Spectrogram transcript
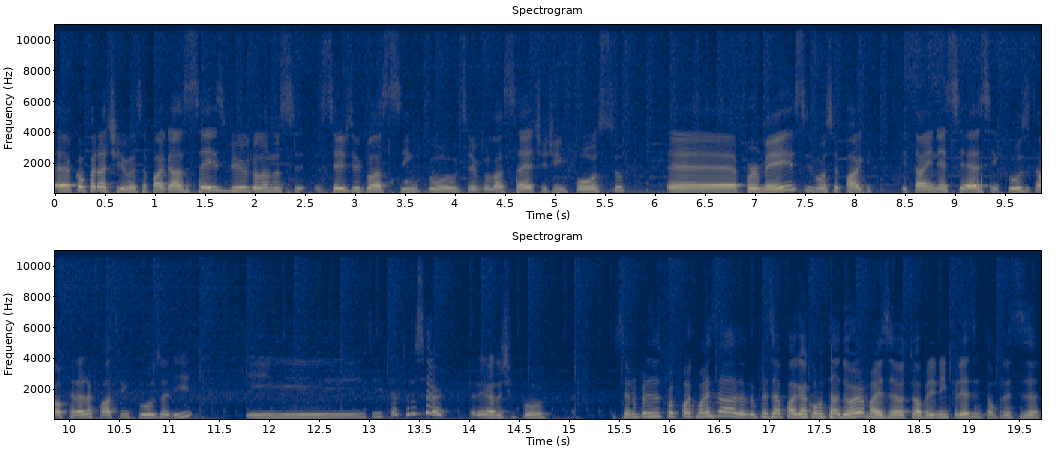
é, cooperativa. Você paga 6,5, no se- 6,5, 6,7 de imposto é, por mês e você paga e tá INSS incluso e tal, o cara era 4 incluso ali. E, e tá tudo certo, tá ligado? Tipo, você não precisa se preocupar com mais nada, não precisa pagar contador, mas eu tô abrindo empresa, então precisa.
